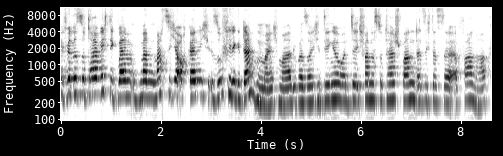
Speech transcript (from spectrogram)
ich finde es total wichtig, weil man macht sich ja auch gar nicht so viele Gedanken manchmal über solche Dinge. Und äh, ich fand es total spannend, als ich das äh, erfahren habe.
